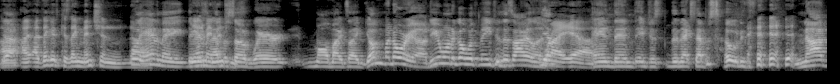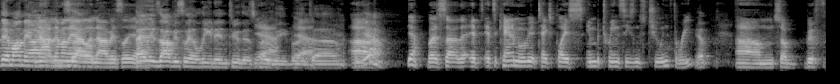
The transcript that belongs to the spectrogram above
Uh, Yeah. I, I think it's because they mention well, uh, the anime, there's anime an mentions- episode where All Might's like, Young Midoriya, do you want to go with me to this island? Right, yeah. And then it just, the next episode is not them on the island. Not them on the so island, obviously. Yeah. That is obviously a lead into this Yeah, movie. But, yeah. uh, but Um, yeah. Yeah, but it's, uh, it's it's a canon movie. It takes place in between seasons two and three. Yep. Um, so bef-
